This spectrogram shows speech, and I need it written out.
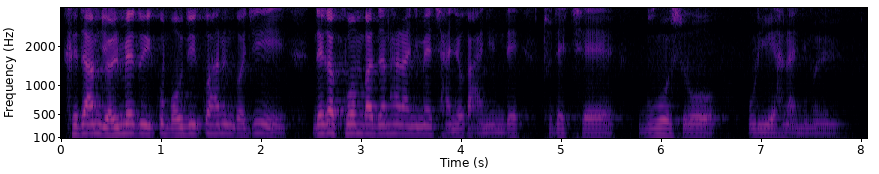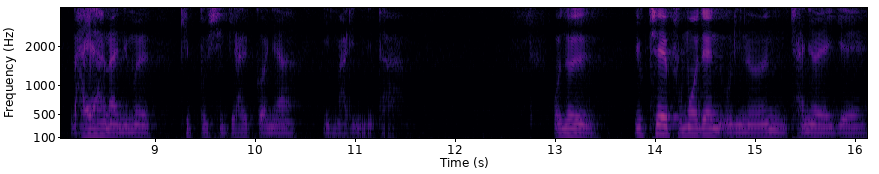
그 다음 열매도 있고 뭐도 있고 하는 거지 내가 구원받은 하나님의 자녀가 아닌데 도대체 무엇으로 우리의 하나님을 나의 하나님을 기쁘시게 할 거냐 이 말입니다. 오늘 육체의 부모된 우리는 자녀에게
